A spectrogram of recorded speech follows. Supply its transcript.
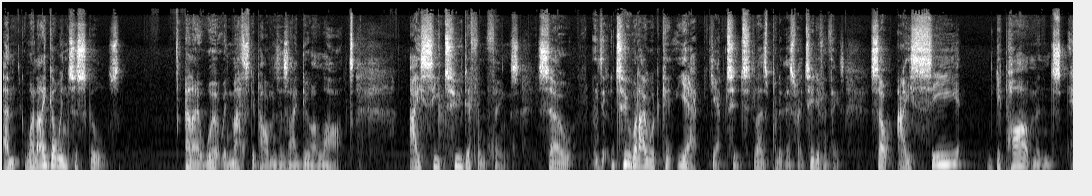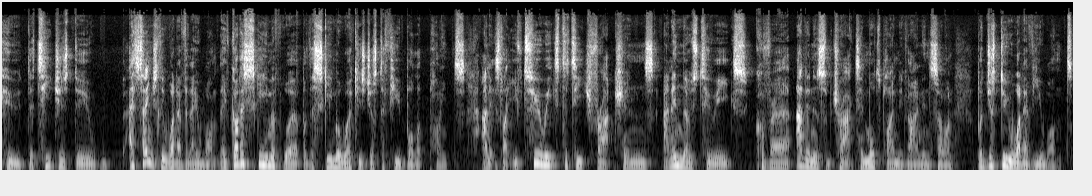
Um, when I go into schools, and I work with maths departments as I do a lot, I see two different things. So, two what I would, yeah, yeah, two, two, let's put it this way two different things. So, I see departments who the teachers do essentially whatever they want. They've got a scheme of work, but the scheme of work is just a few bullet points. And it's like you've two weeks to teach fractions, and in those two weeks, cover adding and subtracting, multiplying, dividing, and so on. But just do whatever you want.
